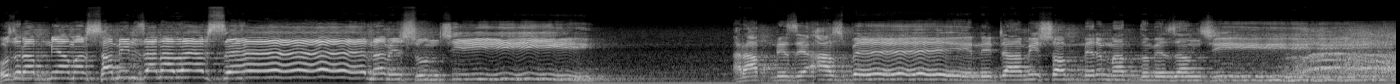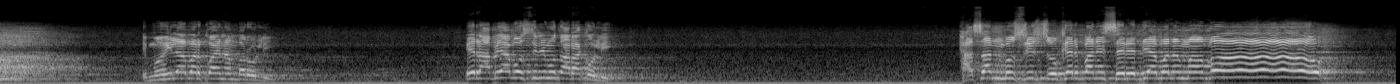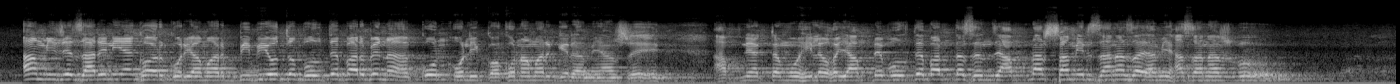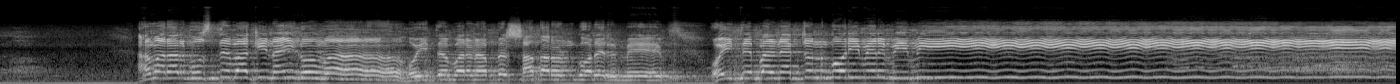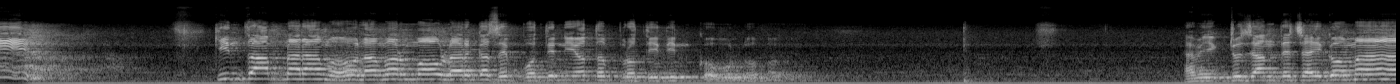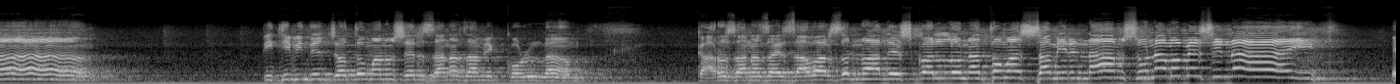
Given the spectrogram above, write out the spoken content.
হুজুর, আপনি আমার স্বামীর জানাজায় আসছেন, আমি শুনছি। আর আপনি যে আসবেন, এটা আমি স্বপ্নের মাধ্যমে জানছি। এই মহিলা আবার কয় নাম্বার অলি? এ রাবেয়া বস্তির মতো আরাক অলি। হাসান বসরির চোখের পানি ছেড়ে দিয়া বলে, মা আমি যে জারে নিয়ে ঘর করি, আমার বিবিও তো বলতে পারবে না কোন অলি কখন আমার গ্রামে আসে। আপনি একটা মহিলা হয়ে আপনি বলতে পারতেছেন যে আপনার স্বামীর জানা যায় আমি হাসান আসব। আমার আর বুঝতে বাকি নাই গো মা। হইতে পারেন আপনার সাধারণ ঘরের মেয়ে, হইতে পারেন একজন গরিবের বিবি। কিন্তু আপনার আমল আমার মৌলার কাছে প্রতিনিয়ত প্রতিদিন কবুল আমি একটু জানতে চাই গো মা, পৃথিবীতে যত মানুষের জানাজা আমি করলাম, কারও জানাজায় যাওয়ার জন্য আদেশ করল না, তোমার স্বামীর নাম সুনামও বেশি নাই।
